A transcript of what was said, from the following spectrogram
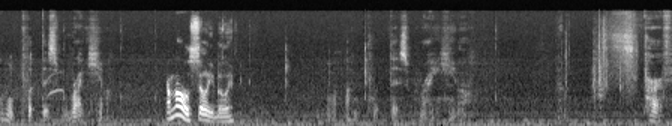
I'm gonna put this right here. I'm a little silly, Billy. I'm gonna put this right here. Perfect.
